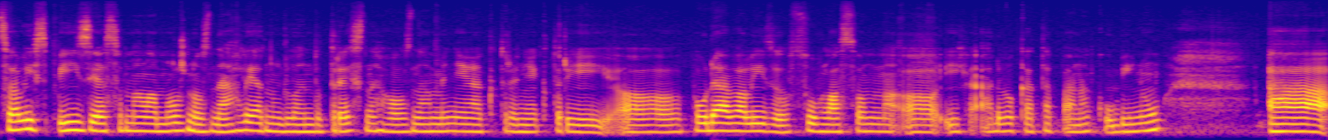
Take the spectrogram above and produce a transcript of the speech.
celý spis, ja som mala možnosť nahliadnúť len do trestného oznámenia, ktoré niektorí podávali so súhlasom ich advokáta pána Kubinu. A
